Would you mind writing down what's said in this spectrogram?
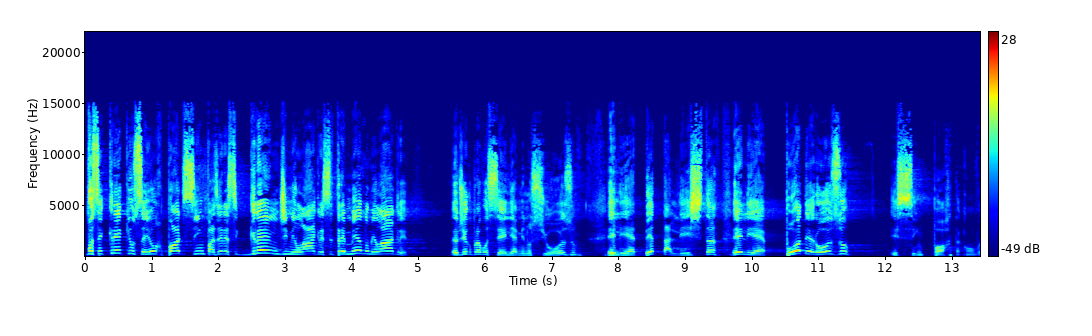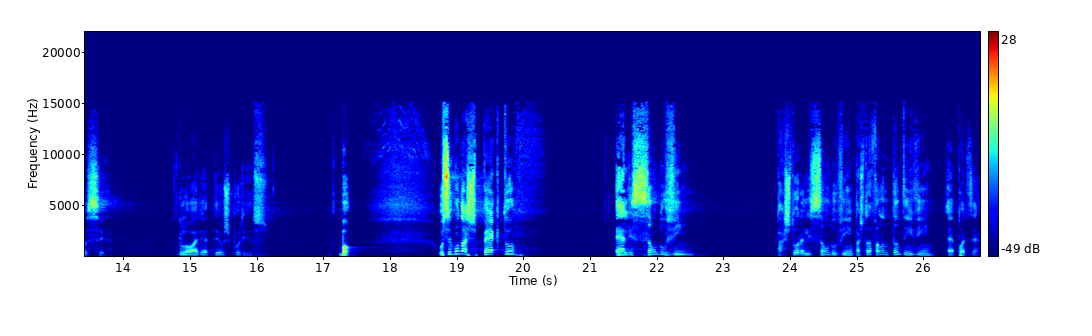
Você crê que o Senhor pode sim fazer esse grande milagre, esse tremendo milagre? Eu digo para você, ele é minucioso, ele é detalhista, ele é poderoso e se importa com você. Glória a Deus por isso. Bom, o segundo aspecto é a lição do vinho. Pastor, a lição do vinho, pastor está falando tanto em vinho. É, pode dizer.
